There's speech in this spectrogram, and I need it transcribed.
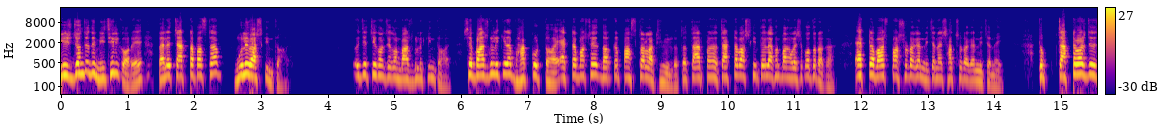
বিশ জন যদি মিছিল করে, তাহলে চারটা পাঁচটা মুলি বাঁশ কিনতে হয়। ওই যে চিকন চিকন বাঁশগুলো কিনতে হয়। সে বাঁশগুলি কিনা ভাগ করতে হয়। একটা বাঁশে দরকার পাঁচটা লাঠি হইল। তো চার চারটা বাঁশ কিনতে হলে এখন বাংলাদেশে কত টাকা? একটা বাঁশ পাঁচশো টাকার নিচে নেয় সাতশো টাকার নিচে নেই। তো চারটা বাঁশ যদি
